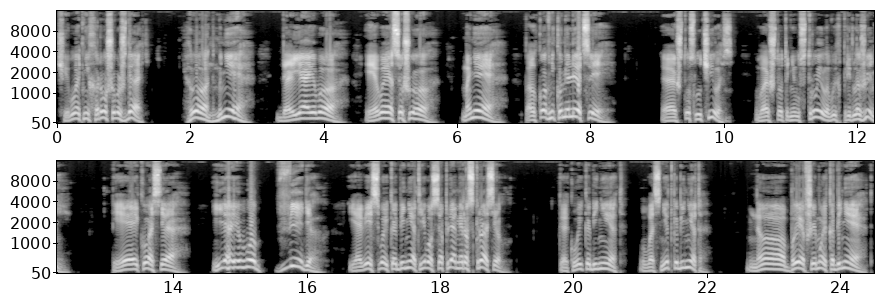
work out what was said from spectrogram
Чего от них хорошего ждать? Он, мне! Да я его! И вы, сушу! Мне! Полковнику милиции! А что случилось? Вас что-то не устроило в их предложении? Пей, Костя! Я его видел! Я весь свой кабинет его соплями раскрасил! Какой кабинет? У вас нет кабинета? Но бывший мой кабинет.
